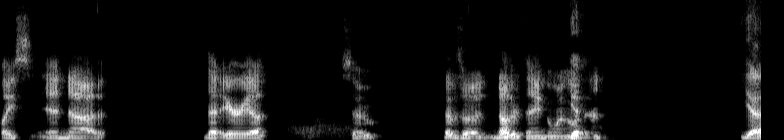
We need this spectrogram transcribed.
place in uh, that area. So that was another thing going on. Yeah. Then. Yeah,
